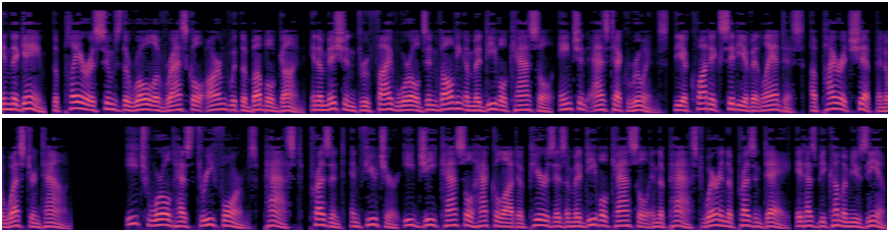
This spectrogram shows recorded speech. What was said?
In the game, the player assumes the role of Rascal armed with the bubble gun, in a mission through five worlds involving a medieval castle, ancient Aztec ruins, the aquatic city of Atlantis, a pirate ship and a western town. Each world has three forms, past, present, and future e.g. Castle Hakalot appears as a medieval castle in the past where in the present day, it has become a museum.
